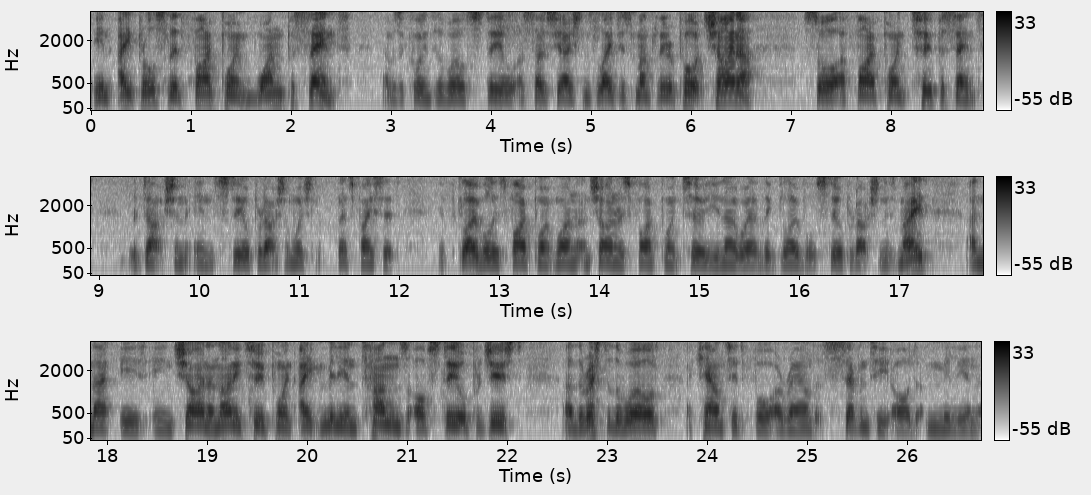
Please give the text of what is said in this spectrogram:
in April slid 5.1%. That was according to the World Steel Association's latest monthly report. China saw a 5.2% reduction in steel production, which, let's face it, if global is 5.1 and China is 5.2, you know where the global steel production is made, and that is in China. 92.8 million tons of steel produced. Uh, the rest of the world accounted for around 70 odd million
